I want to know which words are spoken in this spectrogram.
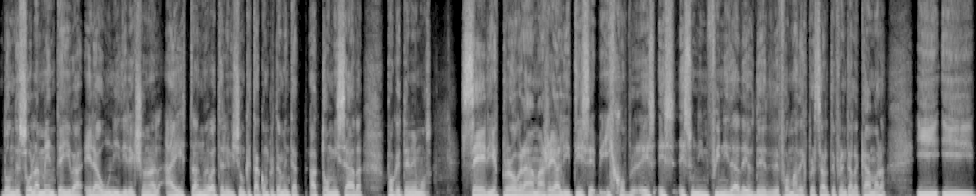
donde solamente iba, era unidireccional, a esta nueva televisión que está completamente at- atomizada, porque tenemos series, programas, realities. Hijo, es, es, es una infinidad de, formas de expresarte frente a la cámara y-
